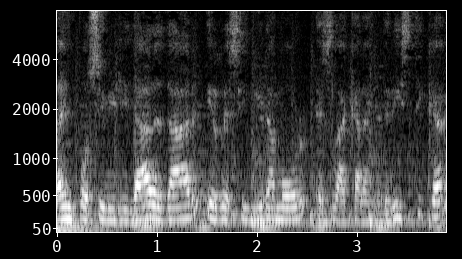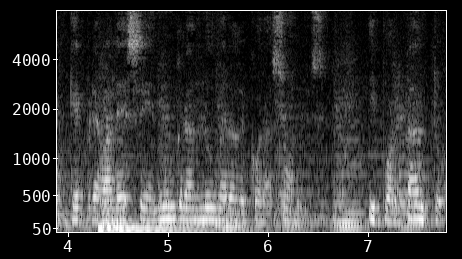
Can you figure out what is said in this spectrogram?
La imposibilidad de dar y recibir amor es la característica que prevalece en un gran número de corazones y por tanto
